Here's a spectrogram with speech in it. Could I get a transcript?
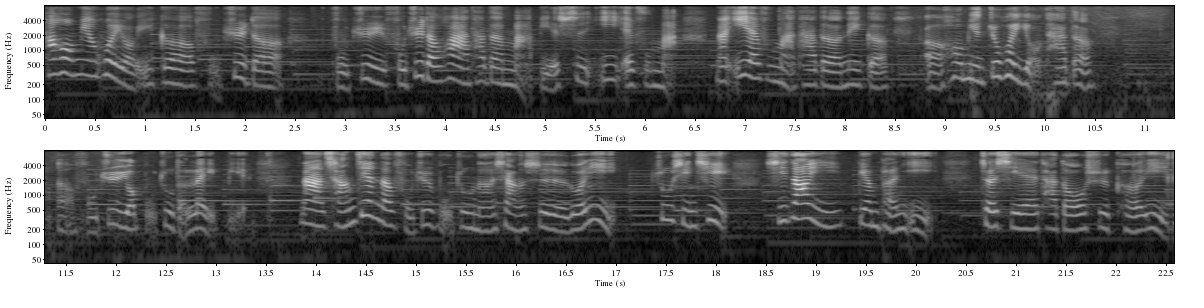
它后面会有一个辅具的辅具，辅具的话它的码别是 E F 码，那 E F 码它的那个呃后面就会有它的呃辅具有补助的类别，那常见的辅具补助呢，像是轮椅、助行器。洗澡椅、便盆椅，这些它都是可以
